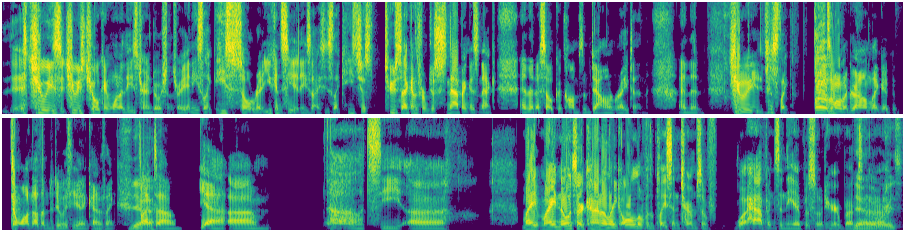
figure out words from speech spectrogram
Chewie's Chewie's choking one of these Trandoshans, right? And he's like, he's so red. You can see it in his eyes. He's like, he's just two seconds from just snapping his neck, and then Ahsoka calms him down, right? And and then Chewie just like throws him on the ground, like I don't want nothing to do with you, and kind of thing. Yeah. But um, yeah. Um, uh, let's see. Uh, my my notes are kind of like all over the place in terms of what happens in the episode here. But yeah, no uh, worries.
